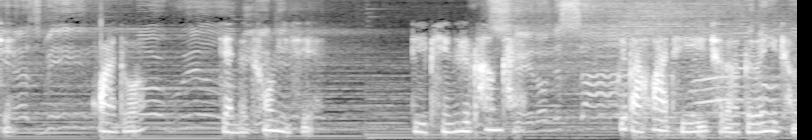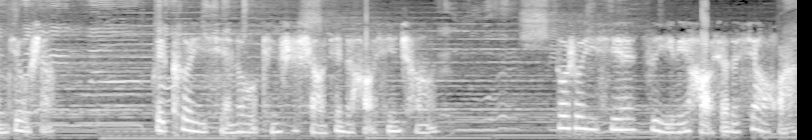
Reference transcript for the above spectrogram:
现。话多，显得聪明些，比平日慷慨，会把话题扯到得意成就上，会刻意显露平时少见的好心肠，多说一些自以为好笑的笑话，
